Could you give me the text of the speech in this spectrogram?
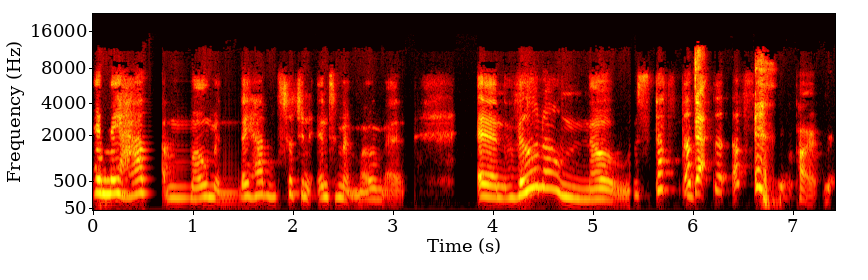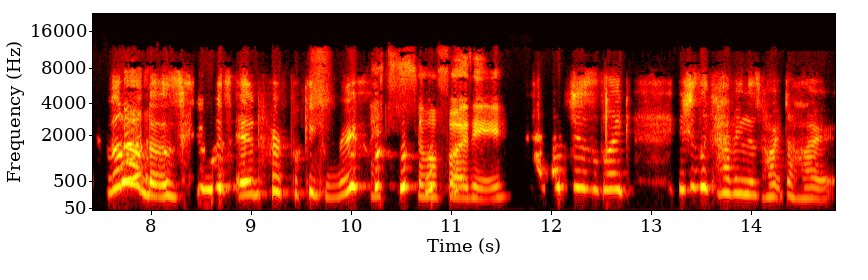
and they have that moment, they have such an intimate moment. And Villanelle knows. That's that's That- the, that's the part. Villanelle knows who was in her fucking room. It's so funny. and she's like she's like having this heart to heart.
